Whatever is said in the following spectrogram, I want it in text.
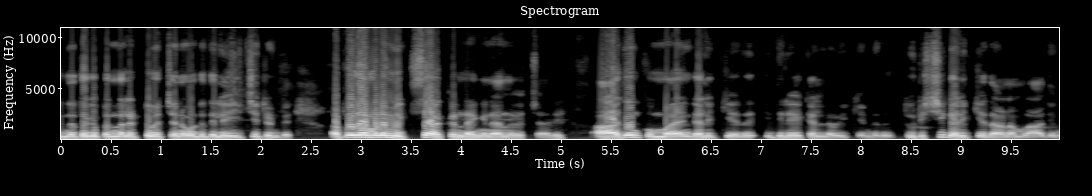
ഇന്നത്തേക്ക് ഇപ്പം ഇന്നലെ ഇട്ട് വെച്ചതിനെ കൊണ്ട് ഇത് ലയിച്ചിട്ടുണ്ട്. അപ്പോൾ ഇത് നമ്മൾ മിക്സ് ആക്കേണ്ട എങ്ങനെയാണെന്ന് വെച്ചാൽ ആദ്യം കുമ്മായം കലക്കിയത് ഇതിലേക്കല്ല ഒഴിക്കേണ്ടത്. തുരിശ് കലക്കിയതാണ് നമ്മൾ ആദ്യം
